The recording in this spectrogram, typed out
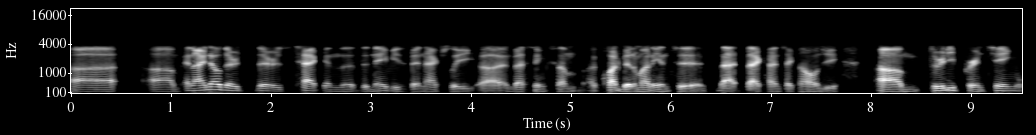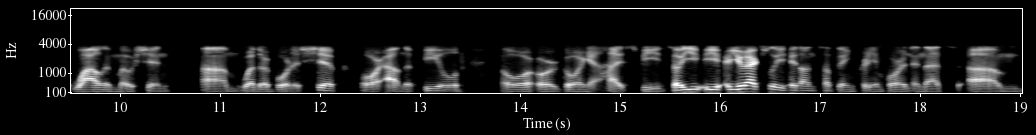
uh, um, and I know there there's tech, and the, the Navy's been actually uh, investing some uh, quite a bit of money into that that kind of technology. Um, 3D printing while in motion, um, whether aboard a ship or out in the field or or going at high speed. So you you, you actually hit on something pretty important, and that's um,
